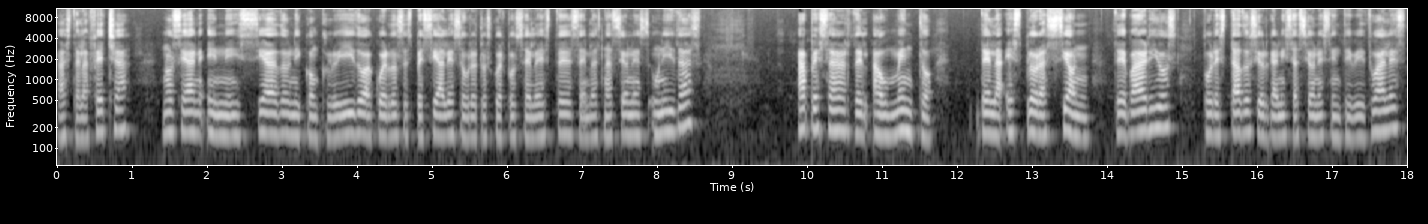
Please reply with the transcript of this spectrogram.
Hasta la fecha, no se han iniciado ni concluido acuerdos especiales sobre otros cuerpos celestes en las Naciones Unidas, a pesar del aumento de la exploración de varios por estados y organizaciones individuales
